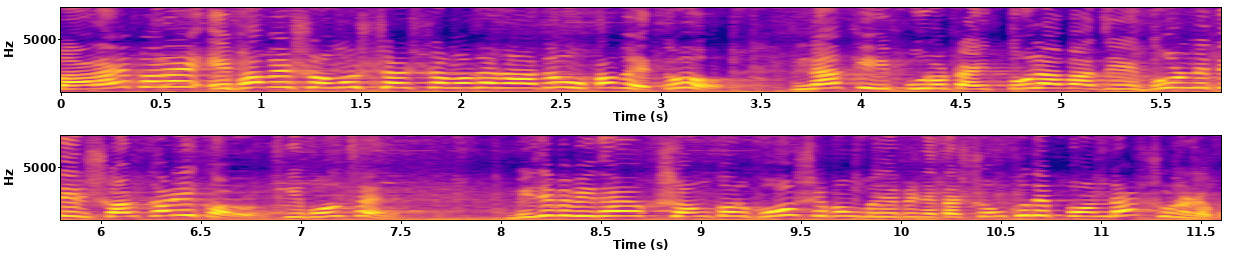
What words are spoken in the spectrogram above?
পাড়ায় পাড়ায় এভাবে সমস্যার সমাধান আদৌ হবে তো? নাকি পুরোটাই তোলাবাজে, দুর্নীতির সরকারিকরণ? কি বলছেন? বিজেপি বিধায়ক শঙ্কর ঘোষ এবং বিজেপি নেতা শঙ্কুদেব পণ্ডা শুনে নেব।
